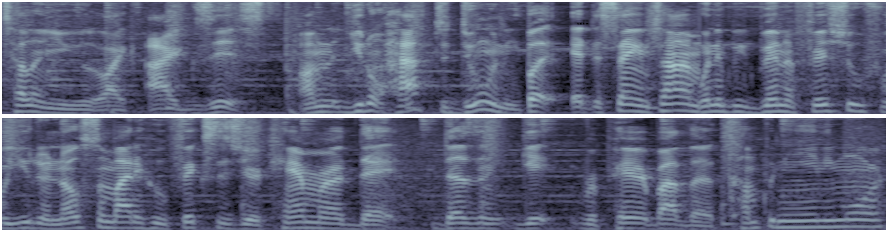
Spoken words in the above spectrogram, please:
telling you like I exist. I'm, you don't have to do anything. But at the same time, wouldn't it be beneficial for you to know somebody who fixes your camera that doesn't get repaired by the company anymore?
